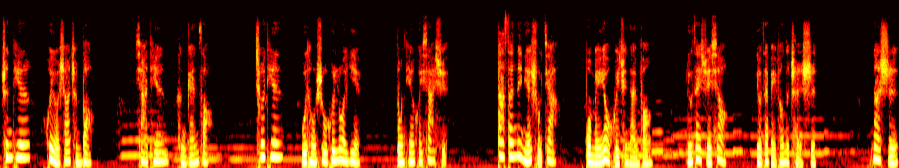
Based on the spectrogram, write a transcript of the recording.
春天会有沙尘暴。夏天很干燥，秋天梧桐树会落叶，冬天会下雪。大三那年暑假，我没有回去南方，留在学校，留在北方的城市。那时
